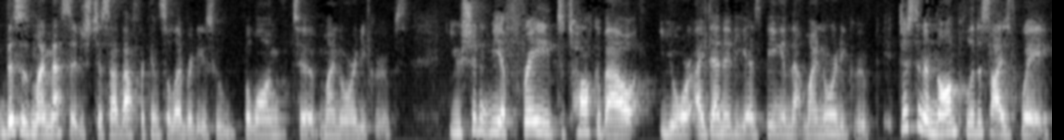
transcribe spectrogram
this is my message to South African celebrities who belong to minority groups. You shouldn't be afraid to talk about your identity as being in that minority group, just in a non-politicized way.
